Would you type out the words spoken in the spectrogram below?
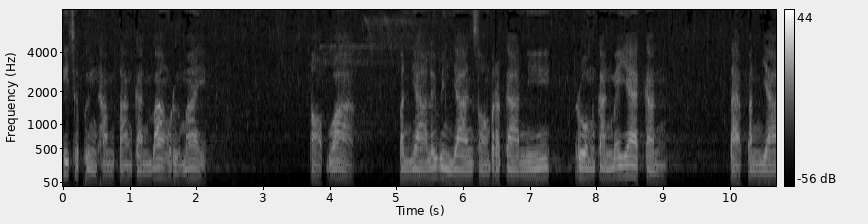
ที่จะพึงทำต่างกันบ้างหรือไม่ ตอบว่า ปัญญาและวิญญาณสองประการนี้ รวมกันไม่แยกกัน แต่ปัญญา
